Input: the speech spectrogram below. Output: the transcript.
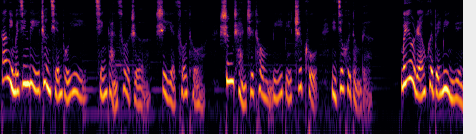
当你们经历挣钱不易、情感挫折、事业蹉跎、生产之痛、离别之苦，你就会懂得，没有人会被命运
